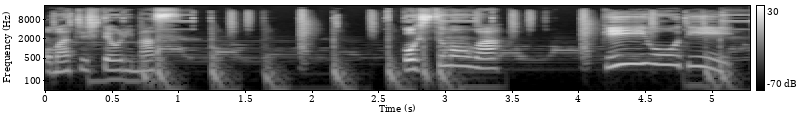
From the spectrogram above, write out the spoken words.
お待ちしております。ご質問は podcast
